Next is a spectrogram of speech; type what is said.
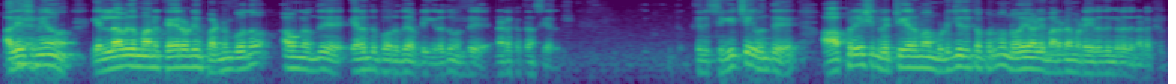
அதே சமயம் எல்லா விதமான கேரோடையும் பண்ணும்போதும் அவங்க வந்து இறந்து போகிறது அப்படிங்கிறது வந்து நடக்கத்தான் செய்யுது. இது சிகிச்சை வந்து ஆப்ரேஷன் வெற்றிகரமாக முடிஞ்சதுக்கு அப்புறமும் நோயாளி மரணம் அடைகிறதுங்கிறது நடக்குது.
